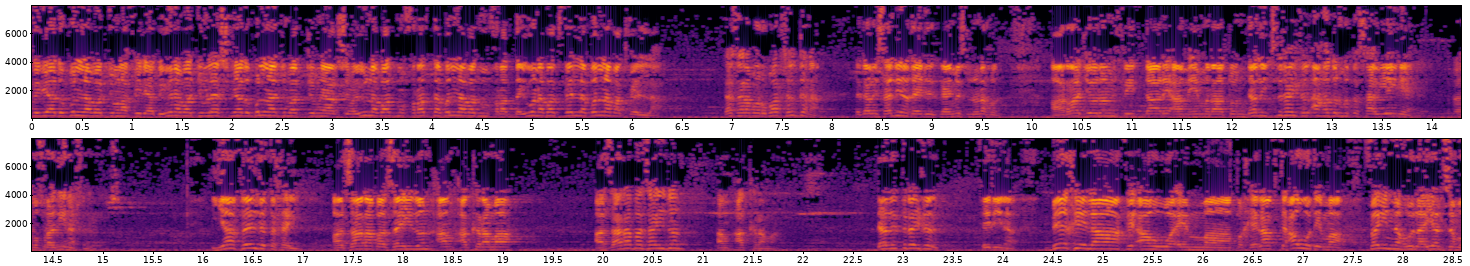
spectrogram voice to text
فعلیہ دو بلنا بعد جملہ فعلیہ دو۔ ایونا بعد جملہ اسمیہ دو بلنا جملہ اسمیہ ایونا بعد مفرد دا بلنا بعد مفرد دا ایونا بعد فعل بلنا بعد فعل دا سر برابر چل کنا لکہ مثالی نہ دے کہ مثل نحو الرجل فی الدار ام امرات دا دی چھ ہے احد المتساویین مفردین شن یا فعل دا تخی ازارب زید ام اکرما. ازارب زید ام اکرما. دا دې دی تریجل فیرینا بخلاف او و اما. بخلاف تا او اما. فإنه لا يلزم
